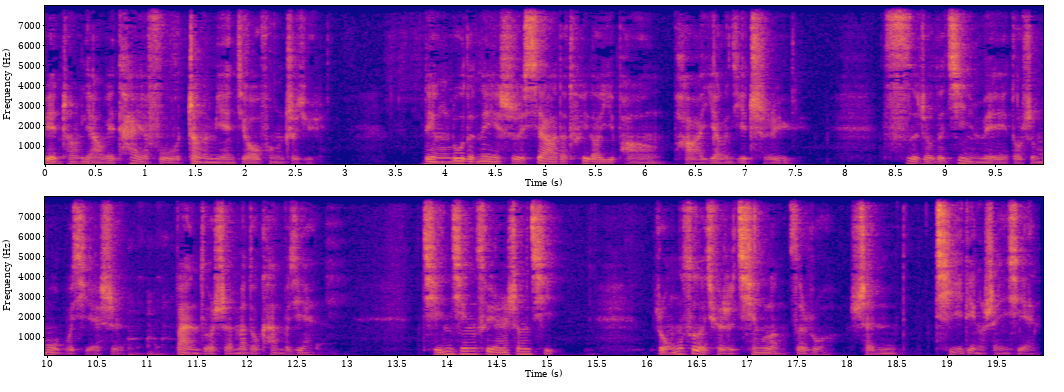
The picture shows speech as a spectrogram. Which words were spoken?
变成两位太傅正面交锋之举。领路的内侍吓得退到一旁，怕殃及池鱼。四周的禁卫都是目不斜视，扮作什么都看不见。秦青虽然生气，容色却是清冷自若，神气定神闲，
